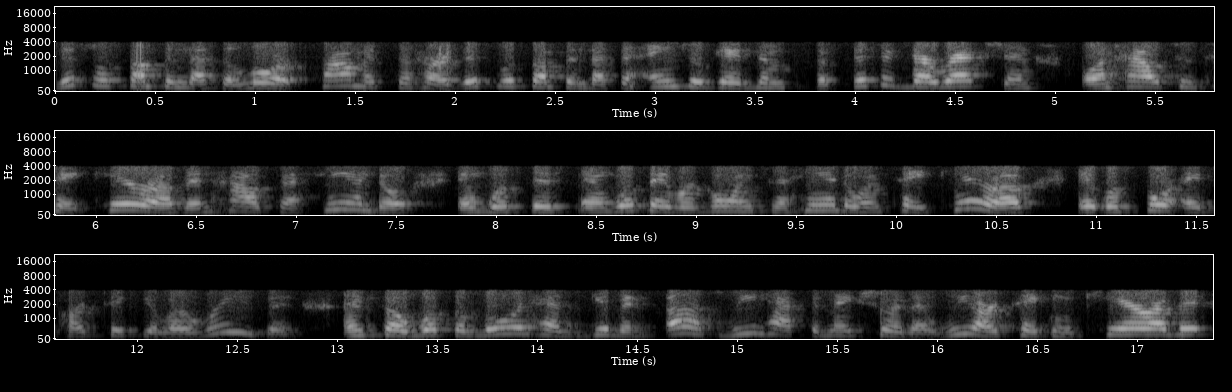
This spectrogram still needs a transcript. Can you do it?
this was something that the Lord promised to her. This was something that the angel gave them specific direction on how to take care of and how to handle and what this and what they were going to handle and take care of. It was for a particular reason. And so what the Lord has given us, we have to make sure that we are taking care of it.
